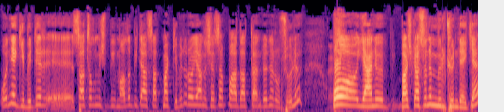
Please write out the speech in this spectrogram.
o ne gibidir? E, satılmış bir malı bir daha satmak gibidir. O yanlış hesap Bağdat'tan döner usulü. O yani başkasının mülkündeyken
